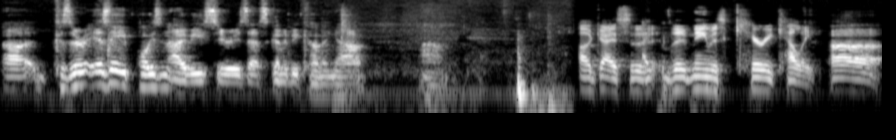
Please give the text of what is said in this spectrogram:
Because there is a Poison Ivy series that's going to be coming out. Uh, guys, the, the name is Carrie Kelly. Uh,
